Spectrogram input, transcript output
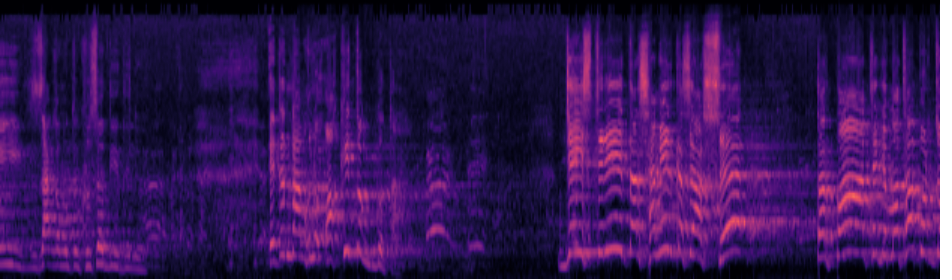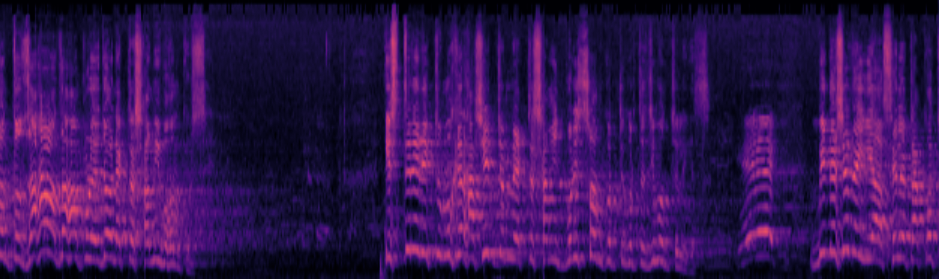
এই জাগা মতো খুচা দিয়ে দিল? এটার নাম হলো অকৃতজ্ঞতা। যে স্ত্রী তার স্বামীর কাছে আসছে, তার পা থেকে মাথা পর্যন্ত যাহা যাহা প্রয়োজন একটা স্বামী বহন করছে। স্ত্রীর একটু মুখের হাসির জন্য একটা স্বামী পরিশ্রম করতে করতে জীবন চলে গেছে। বিদেশে যাইয়া ছেলেটা কত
